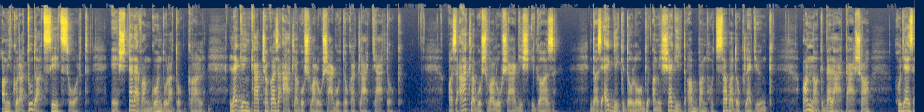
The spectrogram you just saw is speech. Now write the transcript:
Amikor a tudat szétszórt és tele van gondolatokkal, leginkább csak az átlagos valóságotokat látjátok. Az átlagos valóság is igaz, de az egyik dolog, ami segít abban, hogy szabadok legyünk, annak belátása, hogy ez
